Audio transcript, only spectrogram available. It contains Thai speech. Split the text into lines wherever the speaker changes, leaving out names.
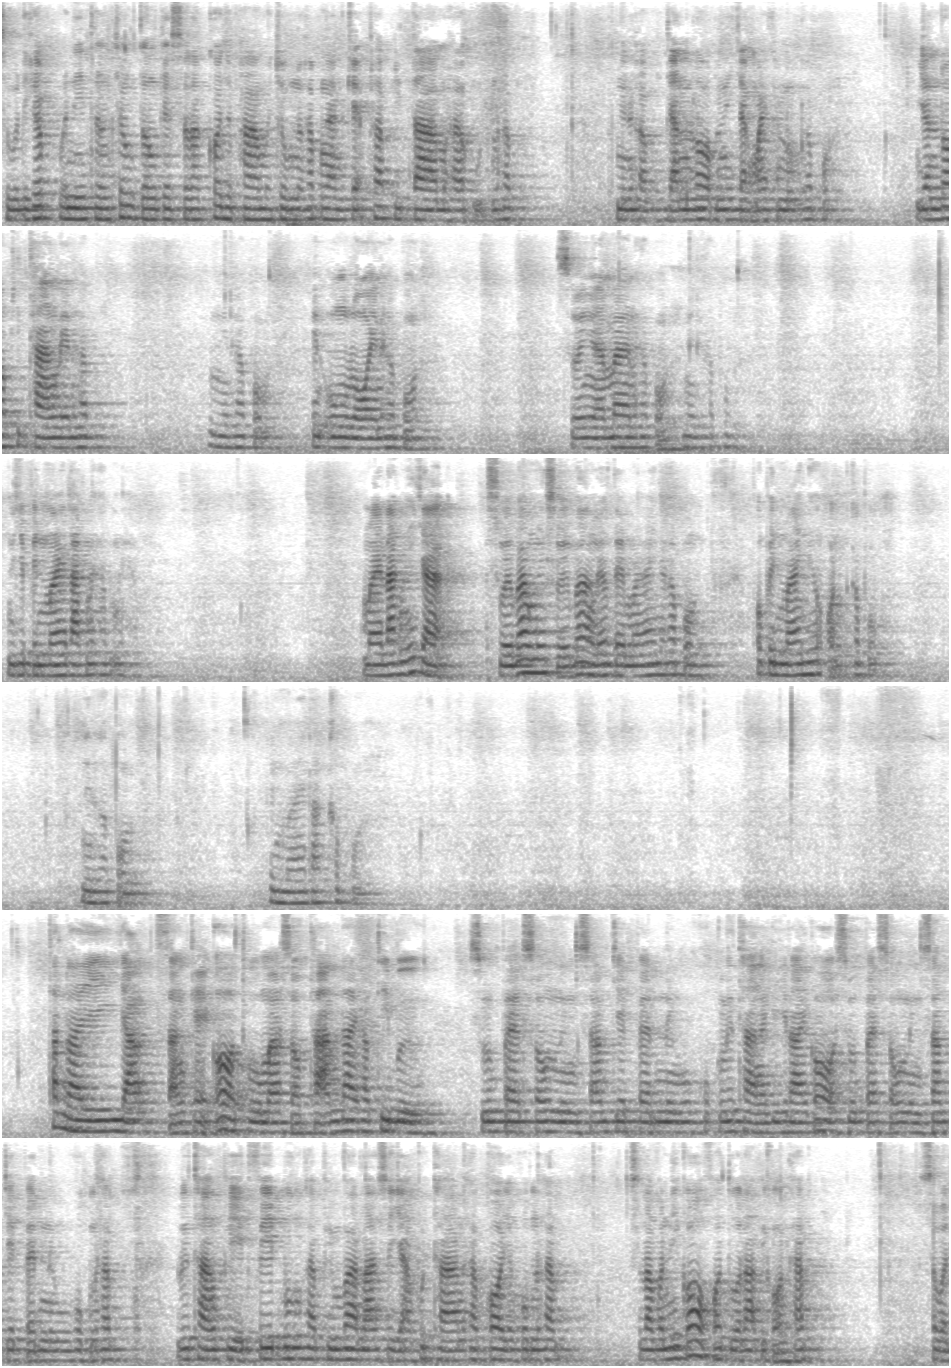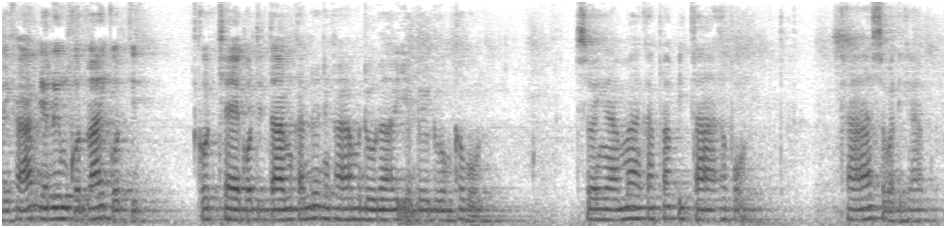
สวัสดีครับ วันนี้ทางช่องตองแกะสลักก็จะพามาชมนะครับ งานแกะพระปิตามหาอุดนะครับ นี่นะครับ ยันรอบนี้จากไม้ขนุนครับผมยันรอบทิศทางเลยนะครับนี่นะครับผมเป็นองค์ลอยนะครับผม สวยงามมากนะครับผมนี่นะครับผมนี่จะเป็นไม้รักนะครับนี่ครับไม้รักนี้จะสวยบ้างไม่สวยบ้างแล้วแต่ไม้นะครับผมเพราะเป็นไม้เนื้ออ่อนครับผม นี่ครับผม เป็นไม้รักครับผม ท่านใดอยากสั่งแกะก็โทรมาสอบถามได้ครับที่เบอร์ 0821378166 หรือทางไอดีไลน์ก็ 0821378166 นะครับ หรือทางเพจ Facebook ครับ พิมพ์ว่าร้านสยามพุทธานะครับ ก็ยังครบนะครับสำหรับวันนี้ก็ขอตัวลาไปก่อนครับ สวัสดีครับ อย่าลืมกดไลค์กดติด กดแชร์กดติดตามกันด้วยนะครับมาดูรายละเอียดโดยรวมครับผม สวยงามมากครับพระปิตาครับผมครับสวัสดีครับ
